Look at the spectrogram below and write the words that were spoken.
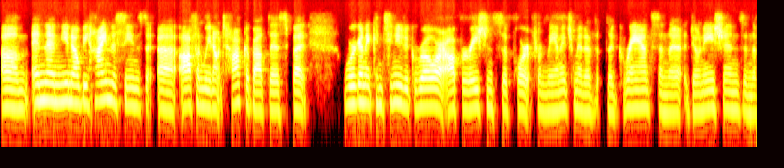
Um, and then, you know, behind the scenes, uh, often we don't talk about this, but we're going to continue to grow our operations support for management of the grants and the donations and the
